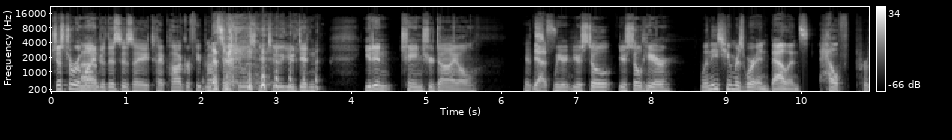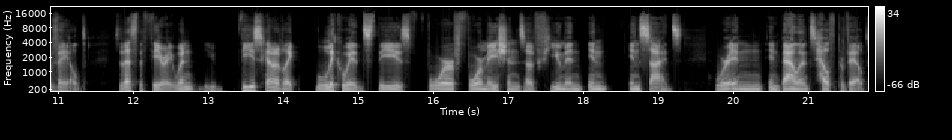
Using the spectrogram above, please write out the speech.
just a reminder: this is a typography podcast right. you're listening to. You didn't, you didn't change your dial. It's, Yes. we're, you're still, you're still here. When these humors were in balance, health prevailed. So that's the theory. When you, these kind of like liquids, these four formations of human in insides were in in balance, health prevailed.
